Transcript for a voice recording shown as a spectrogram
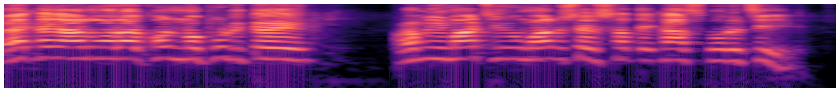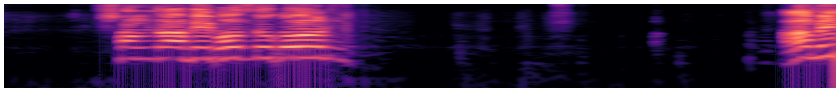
এখানে আনোয়ারা খন্ডপুরিতে আমি মাটি ও মানুষের সাথে কাজ করেছি। সংগ্রামী বন্ধুগণ, আমি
